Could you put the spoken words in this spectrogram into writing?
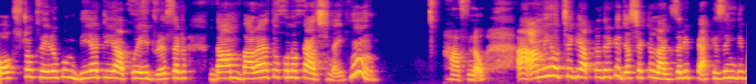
বক্স টক্স এরকম দিয়া টিয়ে আপু এই ড্রেসের দাম বাড়ায় তো কোনো কাজ নাই, হুম? হাফ নাও আমি হচ্ছে কি আপনাদেরকে জাস্ট একটা লাক্সারি প্যাকেজিং দিব,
